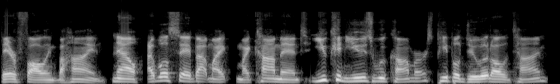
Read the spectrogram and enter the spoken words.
they're falling behind. Now, I will say about my, my comment, you can use WooCommerce. People do it all the time,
